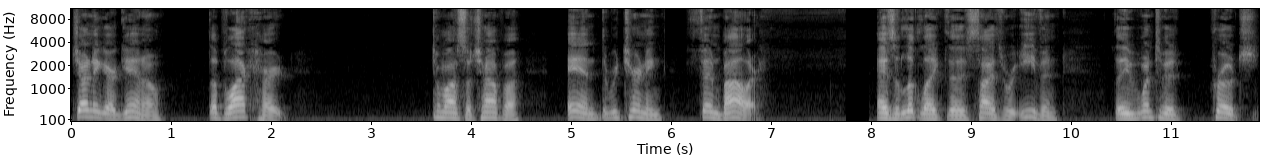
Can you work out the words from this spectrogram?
Johnny Gargano, the Blackheart, Tommaso Ciampa, and the returning Finn Balor. As it looked like the sides were even, they went to approach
